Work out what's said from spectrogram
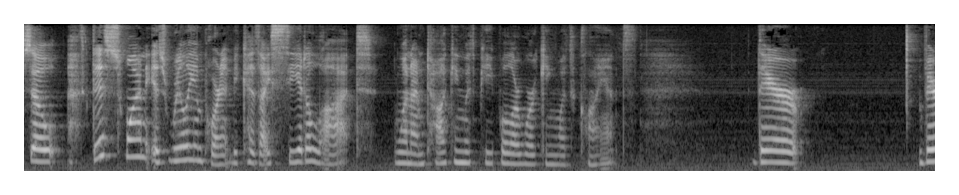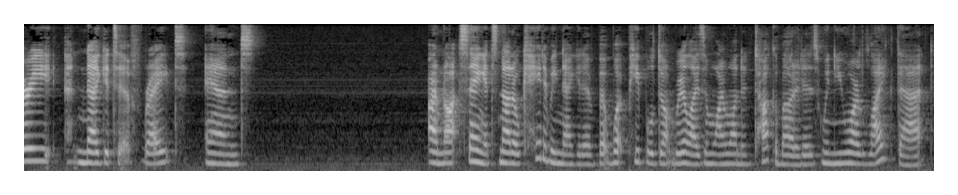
So, this one is really important because I see it a lot when I'm talking with people or working with clients. They're very negative, right? And I'm not saying it's not okay to be negative, but what people don't realize and why I wanted to talk about it is when you are like that,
